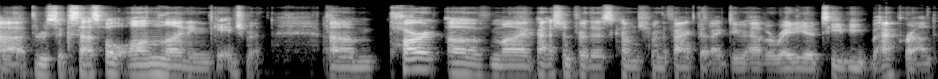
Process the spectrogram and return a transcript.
uh, through successful online engagement. Um, part of my passion for this comes from the fact that I do have a radio TV background.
